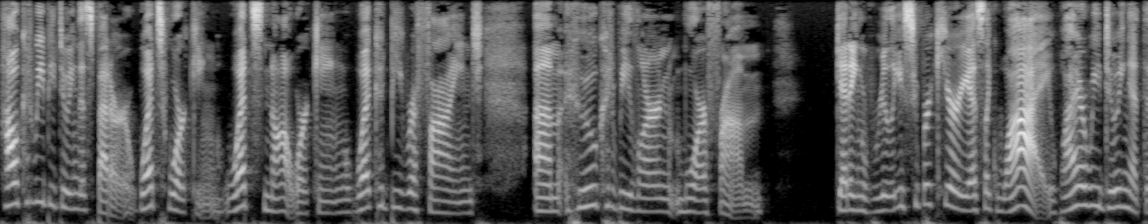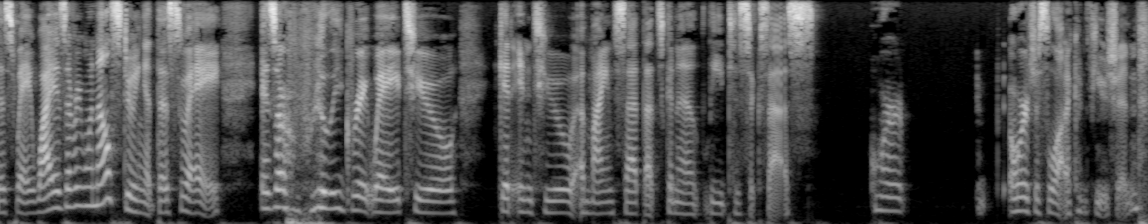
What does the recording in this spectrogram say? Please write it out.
How could we be doing this better? What's working? What's not working? What could be refined? Um, who could we learn more from? Getting really super curious like why? Why are we doing it this way? Why is everyone else doing it this way? Is a really great way to get into a mindset that's going to lead to success or or just a lot of confusion.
